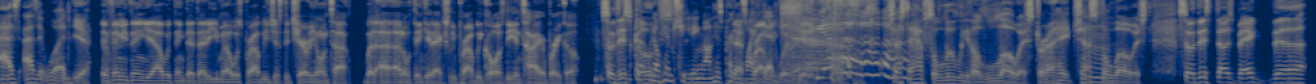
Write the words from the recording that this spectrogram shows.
as as it would. Yeah. If anything, yeah, I would think that that email was probably just the cherry on top. But I, I don't think it actually probably caused the entire breakup. So this No, goes no, him cheating on his pregnant That's wife probably did. what did. it. just absolutely the lowest, right? Just the lowest. So this does beg the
